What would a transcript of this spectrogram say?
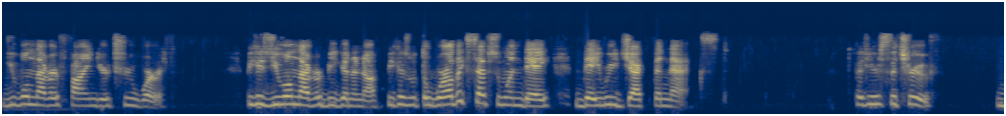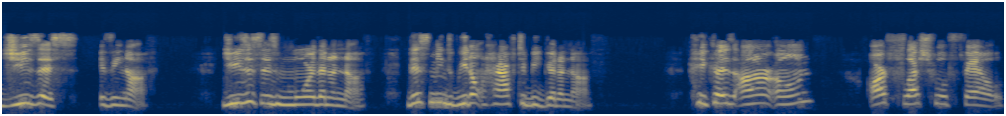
you will never find your true worth because you will never be good enough. Because what the world accepts one day, they reject the next. But here's the truth Jesus is enough. Jesus is more than enough. This means we don't have to be good enough. Because on our own, our flesh will fail,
